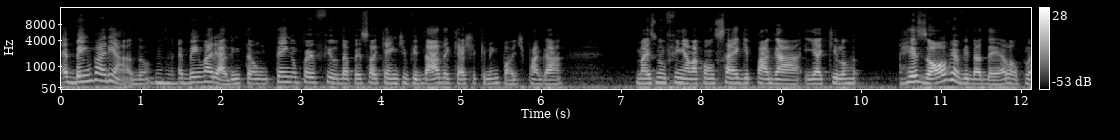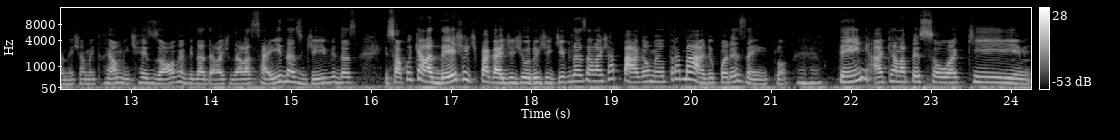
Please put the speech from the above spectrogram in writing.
é bem variado. Uhum. É bem variado. Então, tem o perfil da pessoa que é endividada, que acha que nem pode pagar, mas no fim ela consegue pagar e aquilo resolve a vida dela, o planejamento realmente resolve a vida dela, ajuda ela a sair das dívidas. E só porque ela deixa de pagar de juros de dívidas, ela já paga o meu trabalho, por exemplo. Uhum. Tem aquela pessoa que,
